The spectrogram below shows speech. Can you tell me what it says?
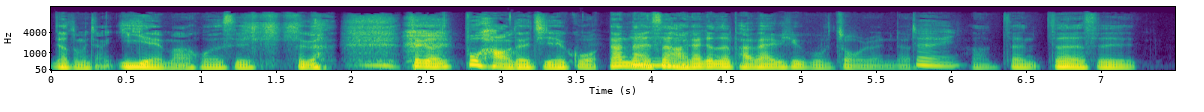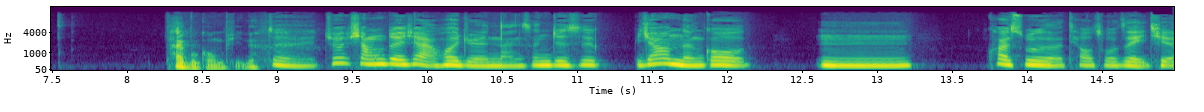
要怎么讲业嘛，或者是这个这个不好的结果。那男生嗯好像就是拍拍屁股走人的，对啊，真真的是太不公平了。对，就相对下来会觉得男生就是比较能够，嗯，快速的跳出这一切。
